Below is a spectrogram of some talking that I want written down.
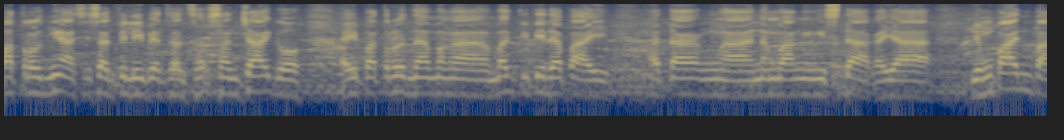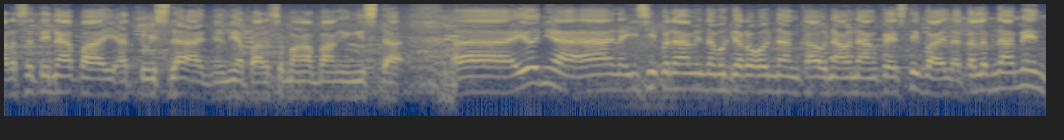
patron nga, si San Felipe at San Santiago, ay patron ng mga magtitinapay at ang ah, ng mangingisda. Kaya yung pan para sa tinapay at yung isdaan, yun nga para sa mga mangingisda. Ah, yun nga, ah, naisipan namin na magkaroon ng kauna-unahang festival at alam namin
